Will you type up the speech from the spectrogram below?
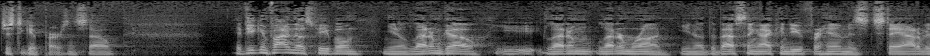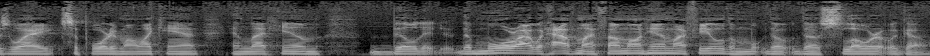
just a good person. So if you can find those people, you know, let them go. You, let them let them run. You know, the best thing I can do for him is stay out of his way, support him all I can, and let him build it. The more I would have my thumb on him, I feel the more, the the slower it would go,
